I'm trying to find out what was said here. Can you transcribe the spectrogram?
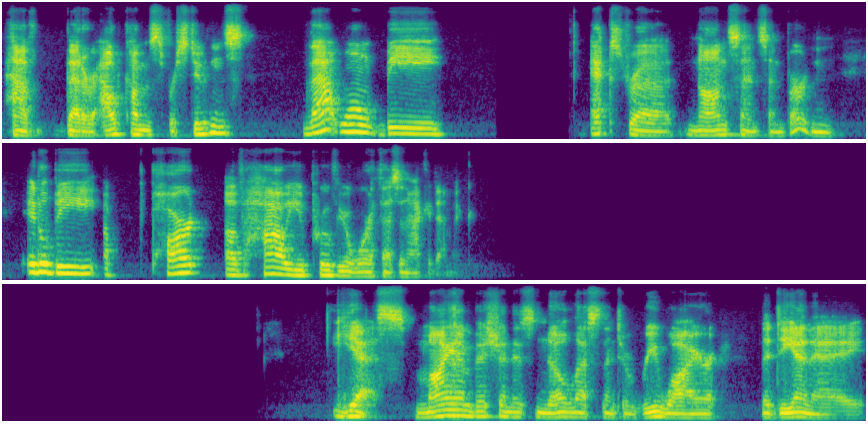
have better outcomes for students, that won't be extra nonsense and burden. It'll be a part of how you prove your worth as an academic. Yes, my ambition is no less than to rewire the DNA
